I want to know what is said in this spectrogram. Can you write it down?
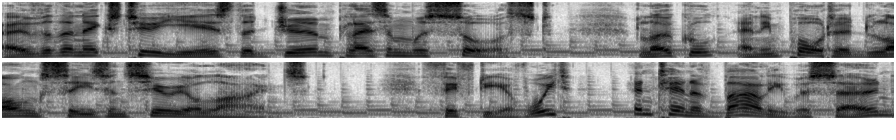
Over the next two years, the germplasm was sourced, local and imported long season cereal lines. 50 of wheat and 10 of barley were sown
